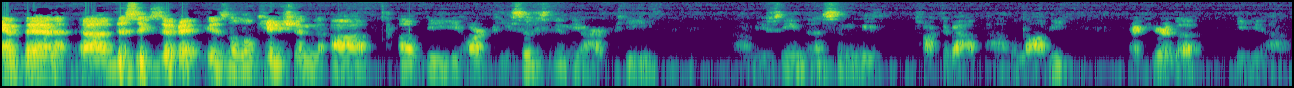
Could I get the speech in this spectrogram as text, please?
And then uh, this exhibit is the location uh, of the art pieces in the RFP. Um, you've seen this, and we've talked about uh, the lobby right here, the the um,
